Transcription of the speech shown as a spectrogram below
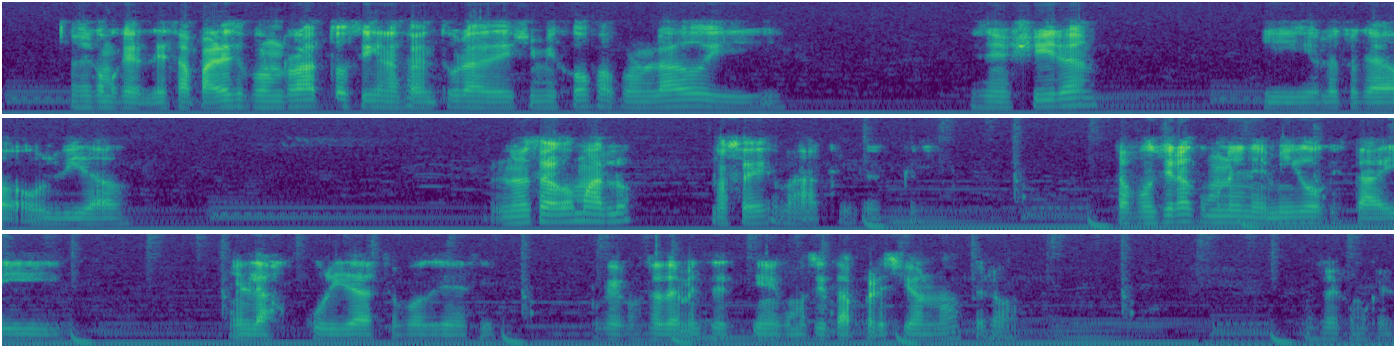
Entonces como que desaparece por un rato, siguen las aventuras de Jimmy Hoffa por un lado y, y señor Sheeran y el otro queda olvidado. No es algo malo, no sé, va, que, que, que- o sea, funciona como un enemigo que está ahí en la oscuridad, se podría decir. Porque constantemente tiene como cierta presión, ¿no? Pero, no sé, como que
